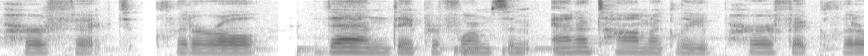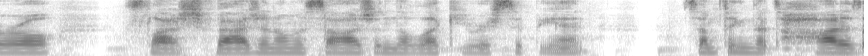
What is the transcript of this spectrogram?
perfect clitoral. Then they perform some anatomically perfect clitoral slash vaginal massage in the lucky recipient something that's hot as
